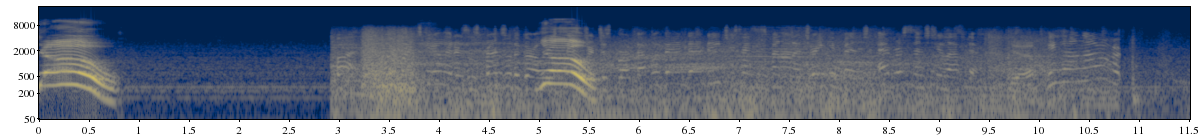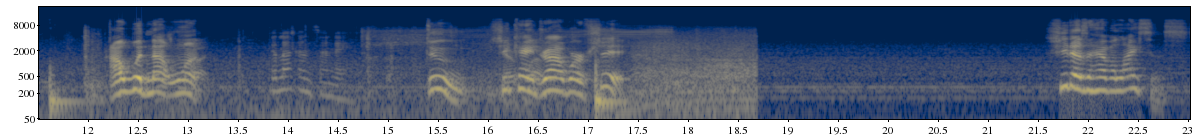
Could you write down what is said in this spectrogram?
Yo. But one of my cheerleaders is friends with a girl Yo. just broke up with Van Gundy. She says he's been on a drinking binge ever since she left him. Yeah? He's hungover. I would not want. Good luck on Sunday. Dude, she can't drive worth shit. She doesn't have a license.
